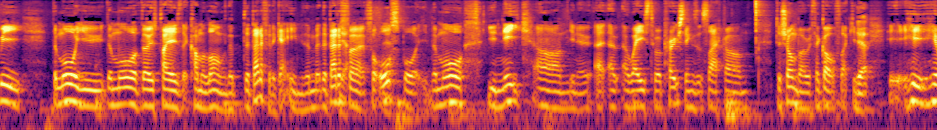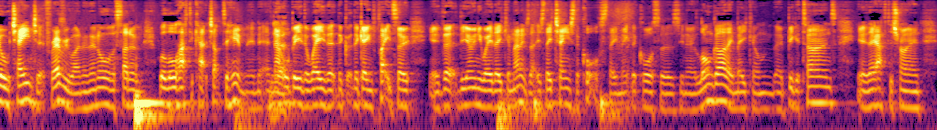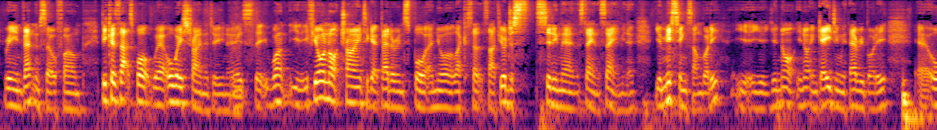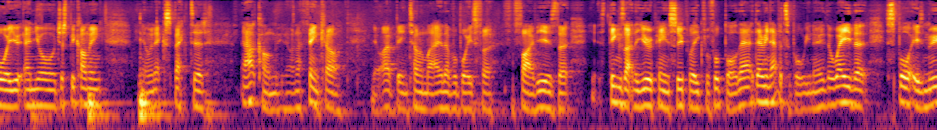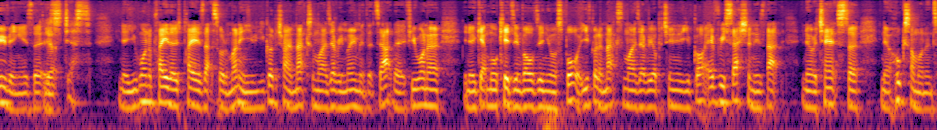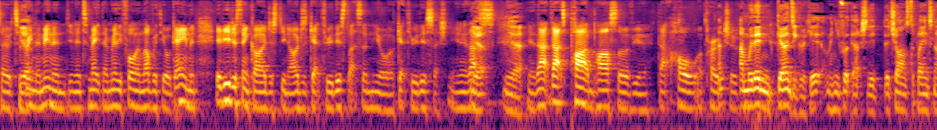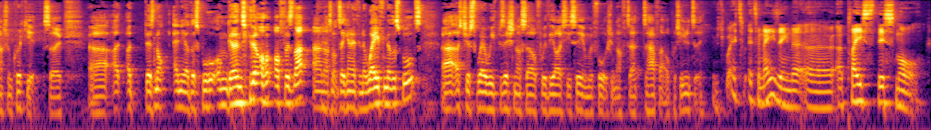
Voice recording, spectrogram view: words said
We the more you, the more of those players that come along, the, the better for the game, the, the better yeah. for, for all yeah. sport. The more unique, um, you know, a, a, ways to approach things. It's like um, with the golf, like you know, yeah. he he'll change it for everyone, and then all of a sudden we'll all have to catch up to him, and, and that will be the way that the, the game's played. So you know, the the only way they can manage that is they change the course. They make the courses, you know, longer. They make them uh, bigger turns. You know, they have to try and reinvent themselves, um, because that's what we're always trying to do. You know, mm. it's the one if you're not trying to get better in sport, and you're like I said at the start, if you're just sitting there and staying the same, you know, you're missing somebody. You, you, you're not you're not engaging with everybody, uh, or you and you're just becoming, you know, an expected outcome. You know, and I think. Um, you know, I've been telling my A level boys for, for five years that things like the European Super League for football, they're they're inevitable. You know, the way that sport is moving is that yeah. it's just you know you want to play those players that sort of money you you got to try and maximize every moment that's out there if you want to you know get more kids involved in your sport you've got to maximize every opportunity you've got every session is that you know a chance to you know hook someone and to, to yeah. bring them in and you know to make them really fall in love with your game and if you just think oh I just you know I'll just get through this lesson or get through this session you know that's yeah, yeah. You know, that that's part and parcel of you know, that whole approach and, of and within Guernsey cricket I mean you've got actually the, the chance to play international cricket so uh, I, I, there's not any other sport on Guernsey that offers that and that's not taking anything away from the other sports uh, that's just where we've positioned ourselves with the ICC and we're fortunate enough to, to have that opportunity it's, it's amazing that uh, a place this small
